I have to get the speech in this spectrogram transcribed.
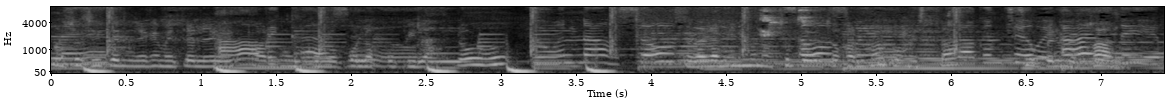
No sé si tendría que meterle algún color por las pupilas del ojo. Pero ahora mismo no se puede tocar Fuck until we asleep,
